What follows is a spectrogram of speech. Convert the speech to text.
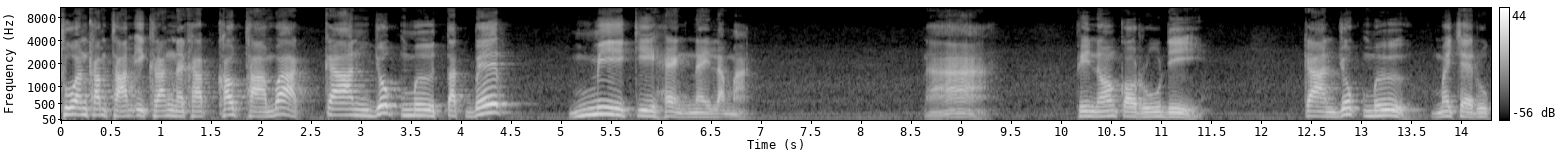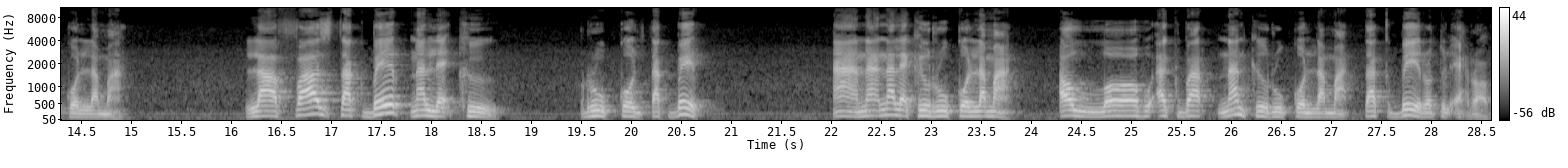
ทวนคำถามอีกครั้งนะครับ เขาถามว่าการยกมือตักเบรมีกี่แห่งในละหมาดนะ พี่น้องก็รู้ดี การยกมือไม่ใช่รุกลละหมาดลาฟาซตักเบรนั่นแหละคือรุกลตักเบรอ่านั่นนั่นแหละคือรุกลละหมาดอัลลอฮฺอักบัรนั่นคือรุกลละหมาดตักเบรตุลเอห์รอม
